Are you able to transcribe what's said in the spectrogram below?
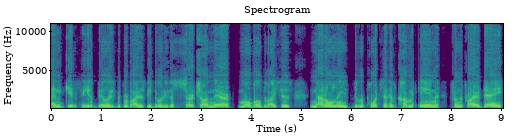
and it gives the ability, the providers the ability to search on their mobile devices not only the reports that have come in from the prior day,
